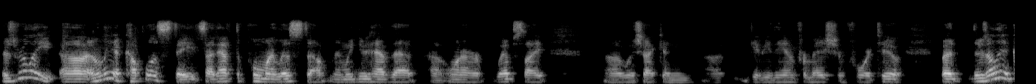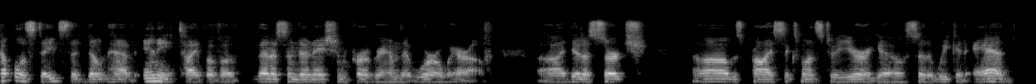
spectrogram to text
there's really uh, only a couple of states. I'd have to pull my list up, and we do have that uh, on our website uh, which I can give you the information for too. But there's only a couple of states that don't have any type of a venison donation program that we're aware of. Uh, I did a search, uh, it was probably six months to a year ago, so that we could add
